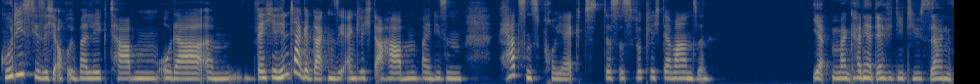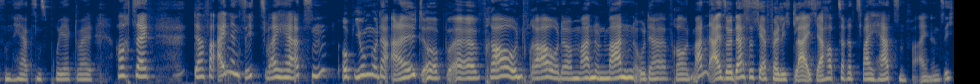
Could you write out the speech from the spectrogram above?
Goodies, die sich auch überlegt haben oder ähm, welche Hintergedanken sie eigentlich da haben bei diesem Herzensprojekt. Das ist wirklich der Wahnsinn. Ja, man kann ja definitiv sagen, es ist ein Herzensprojekt, weil Hochzeit, da vereinen sich zwei Herzen, ob jung oder alt, ob äh, Frau und Frau oder Mann und Mann oder Frau und Mann. Also das ist ja völlig gleich. Ja, Hauptsache zwei Herzen vereinen sich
